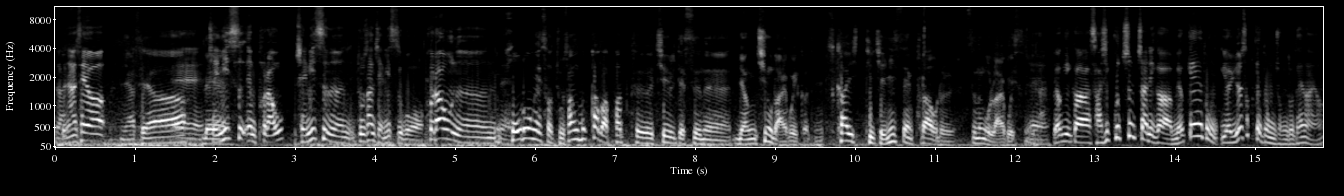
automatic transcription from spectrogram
네, 안녕하세요. 안녕하세요. 네, 네. 제니스 앤 프라우? 제니스는 두산 제니스고 프라우는 네. 코롱에서 주상복합 아파트 지을 때 쓰는 명칭으로 알고 있거든요. 스카이시티 제니센 프라우를 쓰는 걸로 알고 있습니다. 네, 여기가 49층짜리가 몇 개 동, 16개 동 정도 되나요?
